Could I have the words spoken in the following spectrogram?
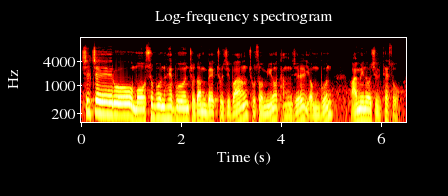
실제로 뭐 수분, 회분, 조단백, 조지방, 조섬유, 당질, 염분, 아미노 질, 태소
